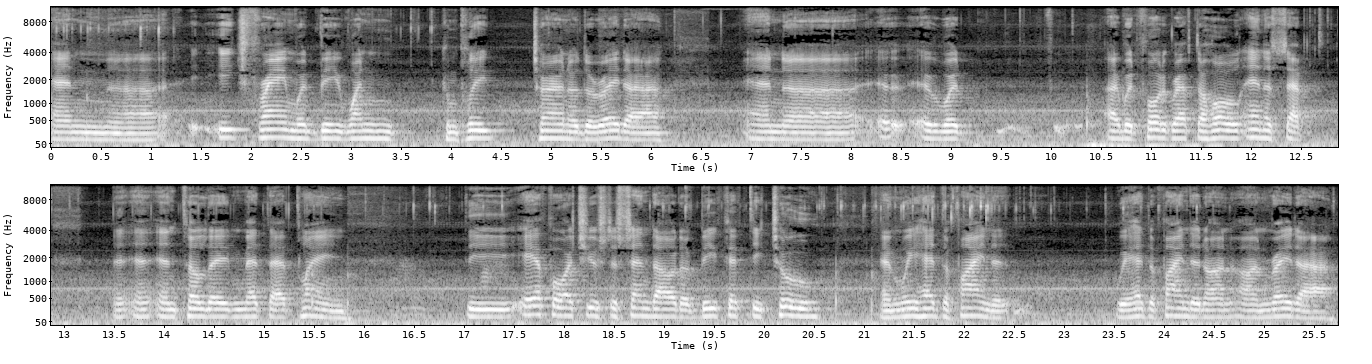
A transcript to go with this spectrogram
and uh, each frame would be one complete turn of the radar, and uh, it, it, would. I would photograph the whole intercept until they met that plane the Air Force used to send out a B 52, and we had to find it. We had to find it on, on radar.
